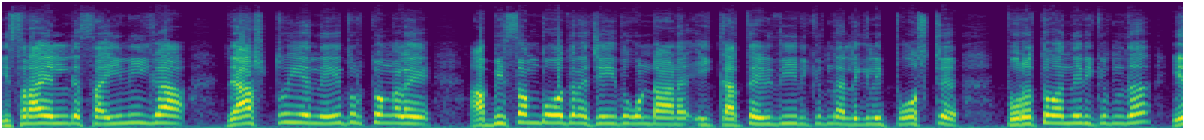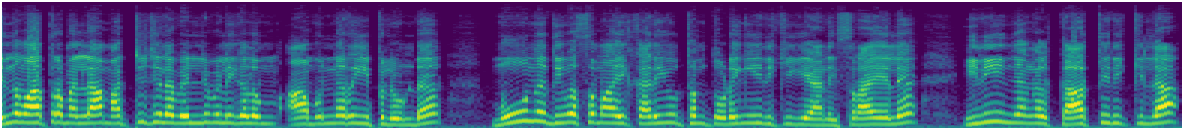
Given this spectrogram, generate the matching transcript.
ഇസ്രായേലിന്റെ സൈനിക രാഷ്ട്രീയ നേതൃത്വങ്ങളെ അഭിസംബോധന ചെയ്തുകൊണ്ടാണ് ഈ കത്ത് എഴുതിയിരിക്കുന്നത് അല്ലെങ്കിൽ ഈ പോസ്റ്റ് പുറത്തു വന്നിരിക്കുന്നത്. എന്ന് മാത്രമല്ല മറ്റു ചില വെല്ലുവിളികളും ആ മുന്നറിയിപ്പിലുണ്ട്. മൂന്ന് ദിവസമായി കരയുദ്ധം തുടങ്ങിയിരിക്കുകയാണ് ഇസ്രായേൽ ഇനിയും ഞങ്ങൾ കാത്തിരിക്കില്ല.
